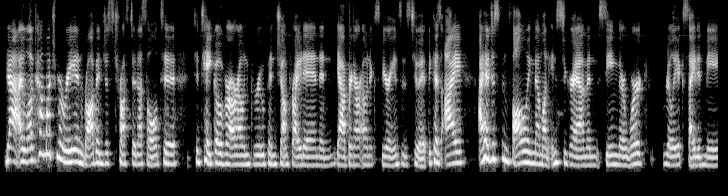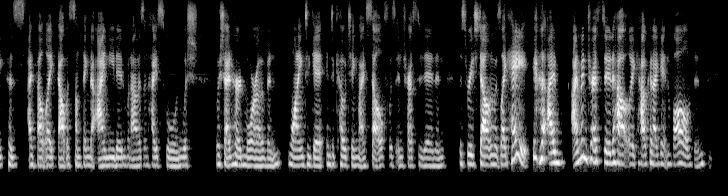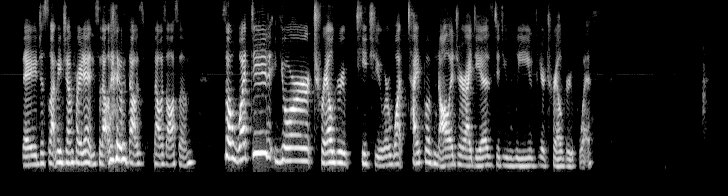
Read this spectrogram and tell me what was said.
Yeah, I loved how much Marie and Robin just trusted us all to to take over our own group and jump right in and yeah, bring our own experiences to it because I I had just been following them on Instagram and seeing their work really excited me because I felt like that was something that I needed when I was in high school and wish wish I'd heard more of and wanting to get into coaching myself was interested in and just reached out and was like, "Hey, I I'm interested how like how could I get involved?" and they just let me jump right in. So that was that was that was awesome. So what did your trail group teach you or what type of knowledge or ideas did you leave your trail group with?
